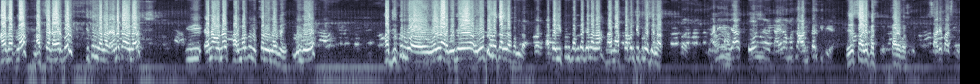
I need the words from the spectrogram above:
हाच आपला मागचा टायर पण तिथून जाणार. यानं काय होणार? की यानं होणार फार्मरचं नुकसान होणार नाही. म्हणजे हा जिथून वळणार म्हणजे रोटीवर चालणार समजा. आता इथून समजा गेला ना हा मागचा पण तिथूनच येणार. आणि या दोन टायरामधलं अंतर किती आहे? हे साडेपाच साडेपाच. साडेपाच फूट.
